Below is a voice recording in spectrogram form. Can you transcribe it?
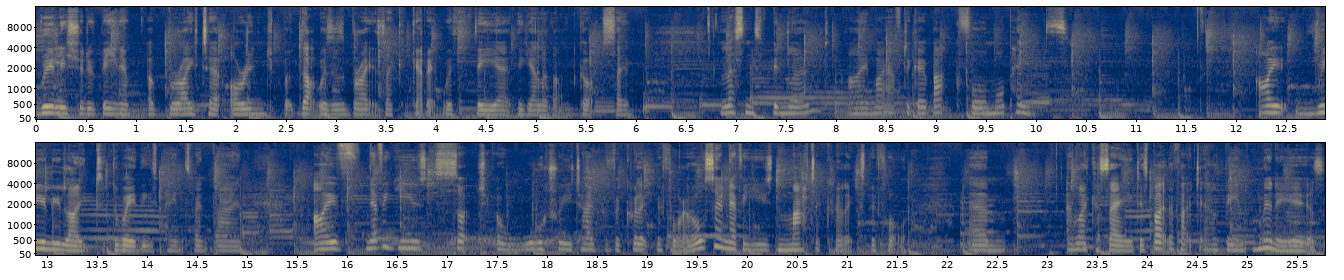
really should have been a, a, brighter orange, but that was as bright as I could get it with the, uh, the yellow that I'd got. So lessons have been learned. I might have to go back for more paints. I really liked the way these paints went down. I've never used such a watery type of acrylic before. I've also never used matte acrylics before. Um, and like I say, despite the fact it has been many years,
